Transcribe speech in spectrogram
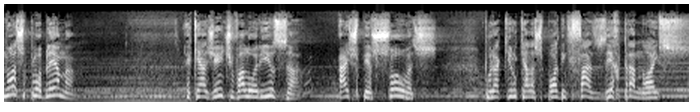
Nosso problema é que a gente valoriza as pessoas por aquilo que elas podem fazer para nós.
